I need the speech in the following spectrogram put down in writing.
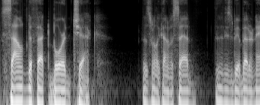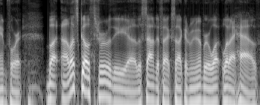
sound effect board check. This is really kind of a sad. There needs to be a better name for it. But uh, let's go through the uh, the sound effects so I can remember what what I have.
